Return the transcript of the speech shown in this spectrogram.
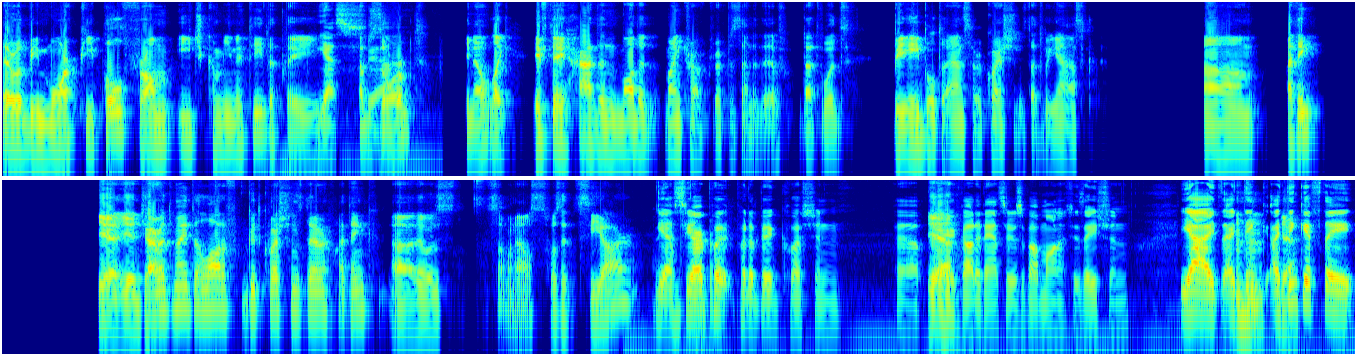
there would be more people from each community that they yes absorbed yeah. you know like if they had a modded minecraft representative that would be able to answer questions that we ask. Um i think yeah yeah jared made a lot of good questions there i think. Uh there was someone else. Was it CR? Yeah, CR put put a big question uh, up yeah. there. Got it answers about monetization. Yeah, I, I mm-hmm, think I yeah. think if they,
